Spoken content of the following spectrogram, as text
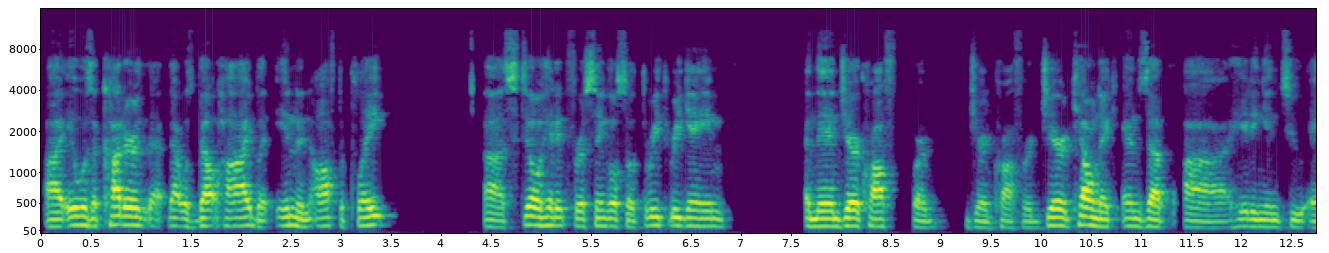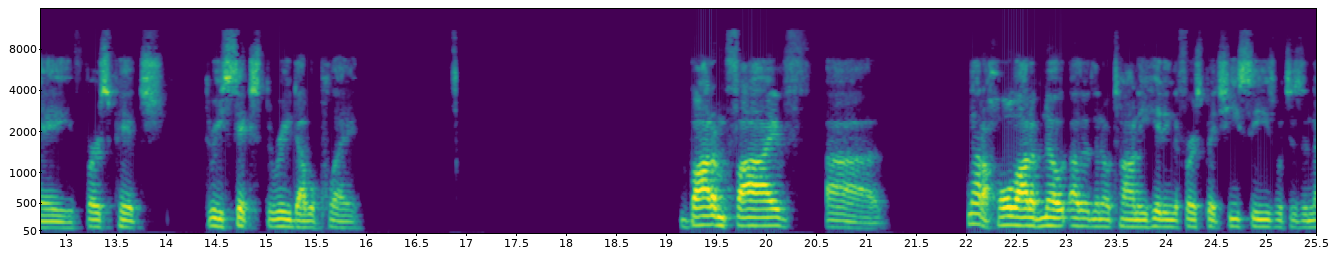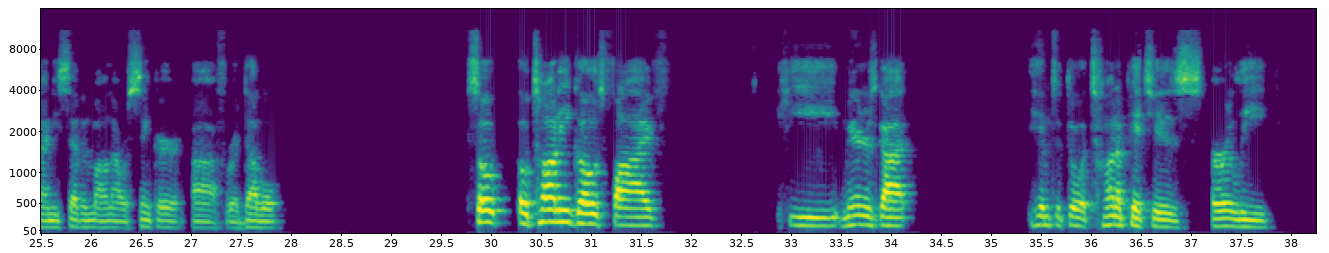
Uh, it was a cutter that, that was belt high, but in and off the plate. Uh, still hit it for a single, so three three game. And then Jared Crawford or Jared Crawford, Jarred Kelenic ends up uh, hitting into a first pitch three six three double play. Bottom five, uh, not a whole lot of note other than Ohtani hitting the first pitch he sees, which is a 97 mile an hour sinker uh, for a double. So Ohtani goes five. He Mariners got him to throw a ton of pitches early.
